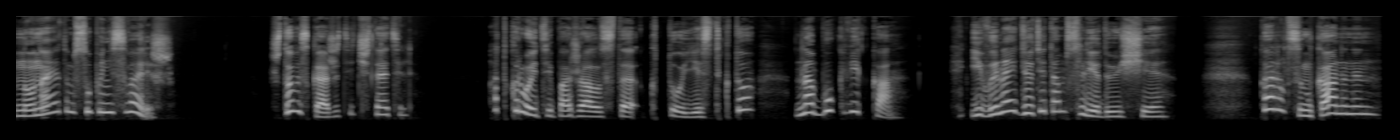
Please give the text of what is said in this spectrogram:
Но на этом супа не сваришь. Что вы скажете, читатель? Откройте, пожалуйста, кто есть кто на букве К, и вы найдете там следующее. Карлсон Канненен,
